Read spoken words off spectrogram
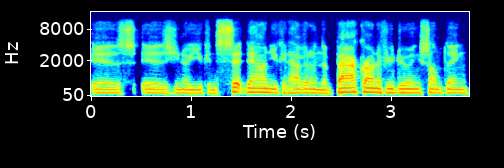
Is is you know you can sit down, you can have it in the background if you're doing something.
